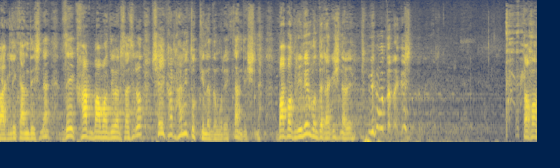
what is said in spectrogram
পাগলি কান্দিস না, যে খাট বাবা দিবার চাইছিল সেই খাট আমি তো কিনে দেবো রে, কান্দিস না। বাবা ঋণের মধ্যে রাখিস না রে ঋণের মধ্যে রাখিস না। তখন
